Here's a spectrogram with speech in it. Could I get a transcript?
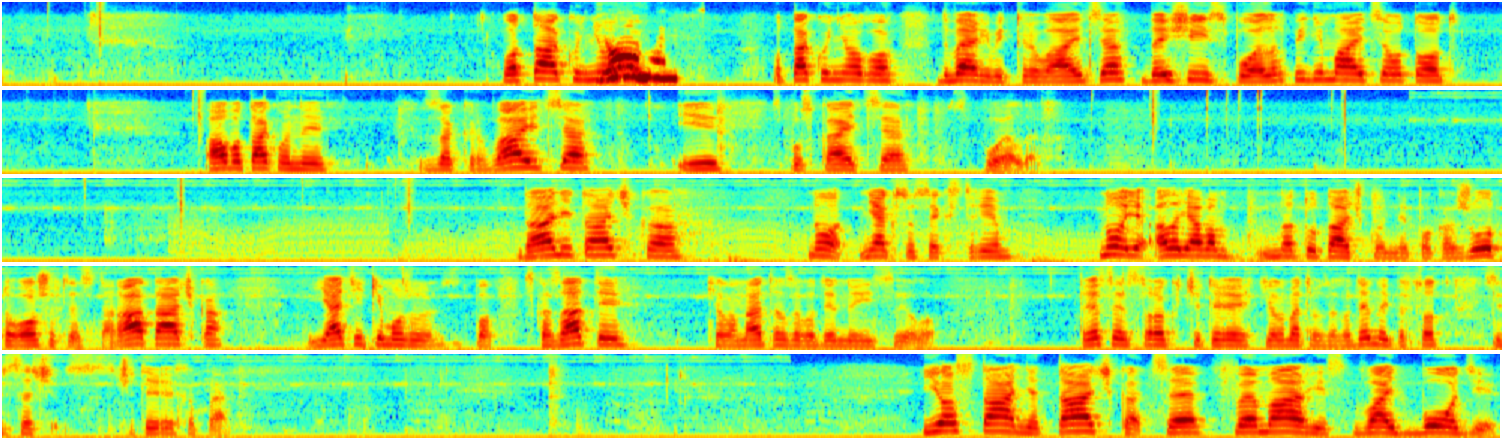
Отак у нього. Отак у нього двері відкриваються, да ще й спойлер піднімається от-от. А отак вони закриваються і спускається спойлер. Далі тачка. Ну, Nexus Extreme. Ну, я, але я вам на ту тачку не покажу, того що це стара тачка. Я тільки можу сказати км за годину і силу. 344 км за годину і 574 хп. І остання тачка це Femaris White Body.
